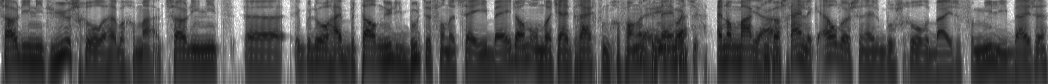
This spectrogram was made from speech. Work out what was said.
Zou die niet huurschulden hebben gemaakt? Zou die niet, eh, ik bedoel, hij betaalt nu die boete van het CIB dan, omdat jij dreigt hem gevangen te nemen. je- En dan maakt Ja. hij waarschijnlijk elders een heleboel schulden bij zijn familie, bij zijn,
